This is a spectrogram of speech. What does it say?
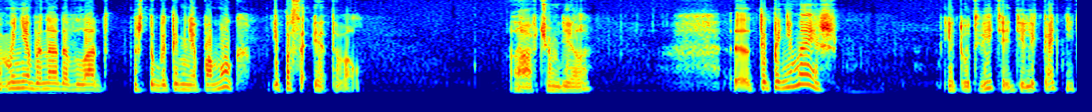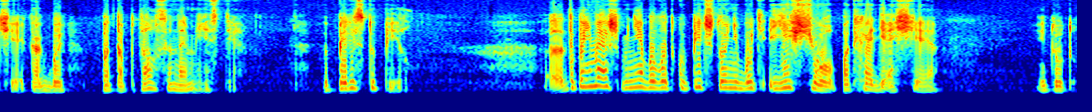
Мне бы надо, Влад, чтобы ты мне помог и посоветовал. А в чем дело? Э, ты понимаешь? И тут Витя, деликатничая, как бы потоптался на месте. Переступил. Э, ты понимаешь, мне бы вот купить что-нибудь еще подходящее. И тут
